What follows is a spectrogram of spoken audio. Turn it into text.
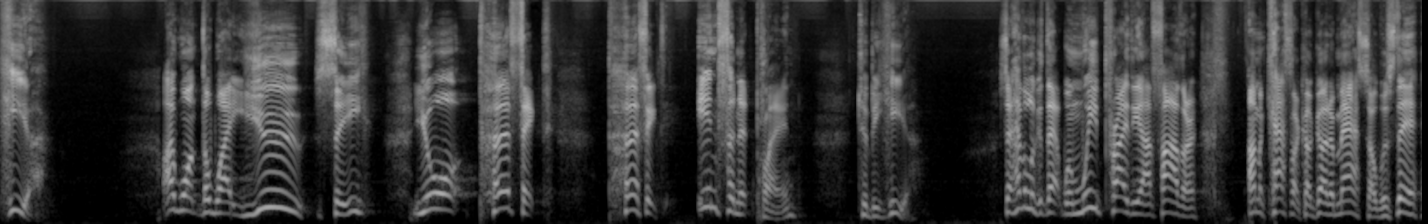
here. I want the way you see your perfect, perfect, infinite plan to be here. So have a look at that. When we pray the Our Father, I'm a Catholic. I go to Mass. I was there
